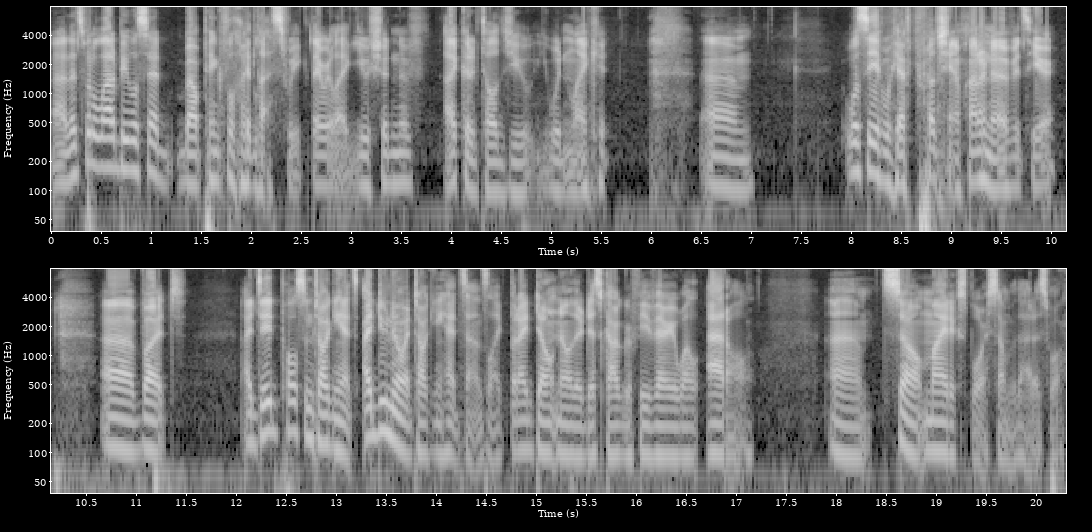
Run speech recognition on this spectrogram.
Uh, that's what a lot of people said about Pink Floyd last week. They were like, "You shouldn't have." I could have told you you wouldn't like it. Um, we'll see if we have Pearl Jam. I don't know if it's here, uh, but I did pull some Talking Heads. I do know what Talking Head sounds like, but I don't know their discography very well at all. Um, so might explore some of that as well.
